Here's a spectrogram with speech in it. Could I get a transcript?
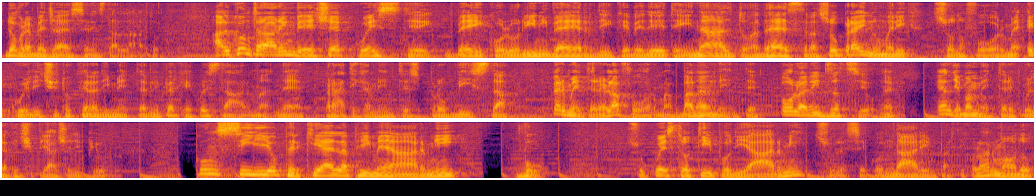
dovrebbe già essere installato. Al contrario invece questi bei colorini verdi che vedete in alto a destra sopra i numeri sono forme e quelli ci toccherà di metterli perché quest'arma ne è praticamente sprovvista. Per mettere la forma, banalmente, polarizzazione e andiamo a mettere quella che ci piace di più. Consiglio per chi ha la prime armi V. Su questo tipo di armi, sulle secondarie in particolar modo,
